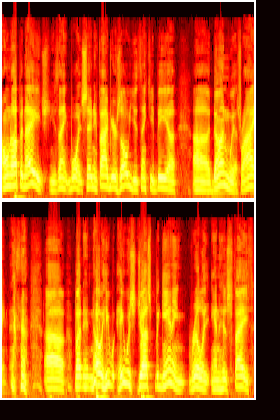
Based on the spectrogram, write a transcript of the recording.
on up in age, you think, boy, at 75 years old, you'd think he'd be uh, uh, done with, right? uh, but no, he, he was just beginning, really, in his faith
